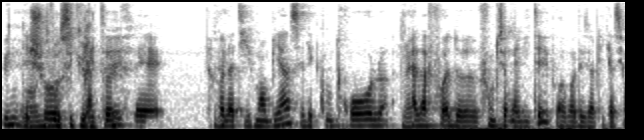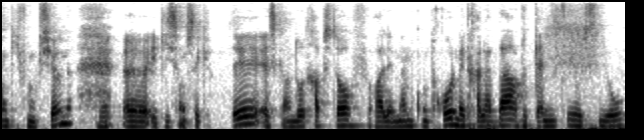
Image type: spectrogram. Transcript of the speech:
une des choses qu'Apple fait relativement bien, c'est des contrôles à la fois de fonctionnalité pour avoir des applications qui fonctionnent euh, et qui sont sécurisées. Est-ce qu'un autre App Store fera les mêmes contrôles, mettra la barre de qualité aussi haut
